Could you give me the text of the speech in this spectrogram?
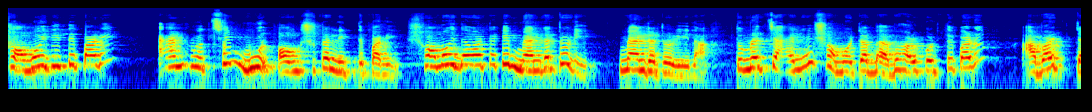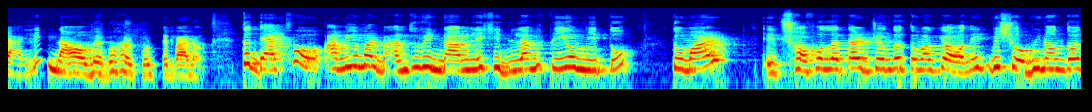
সময় দিতে পারি অ্যান্ড হচ্ছে মূল অংশটা লিখতে পারি। সময় দেওয়াটা কি ম্যান্ডাটরি ম্যান্ডাটরি না। তোমরা চাইলে সময়টা ব্যবহার করতে পারো, আবার চাইলে নাও ব্যবহার করতে পারো। তো দেখো, আমি আমার বান্ধবীর নাম লিখে দিলাম, প্রিয় মিতু। তোমার এই সফলতার জন্য তোমাকে অনেক বেশি অভিনন্দন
